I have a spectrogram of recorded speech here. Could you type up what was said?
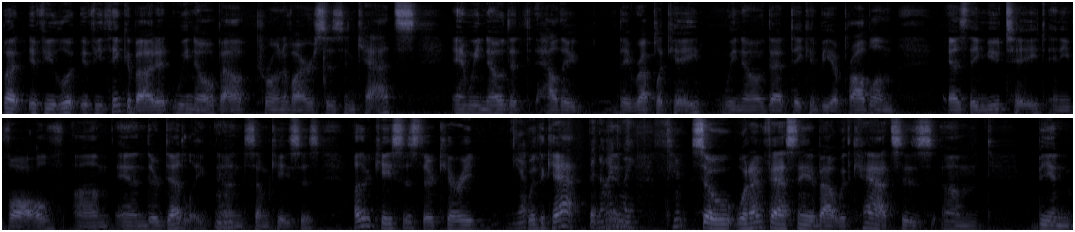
But if you look, if you think about it, we know about coronaviruses in cats, and we know that how they they replicate. We know that they can be a problem as they mutate and evolve, um, and they're deadly in some cases. Other cases, they're carried Yep. with the cat. Benignly. And so what I'm fascinated about with cats is um, being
